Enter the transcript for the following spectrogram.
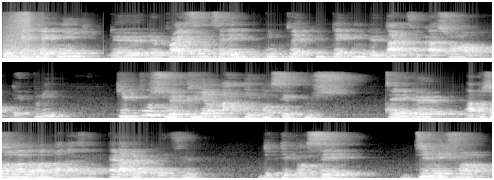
C'est une technique de, de pricing, c'est une, une, technique de tarification des prix qui pousse le client à dépenser plus. C'est-à-dire que la personne rentre dans votre magasin, elle avait prévu de dépenser 10 000 francs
